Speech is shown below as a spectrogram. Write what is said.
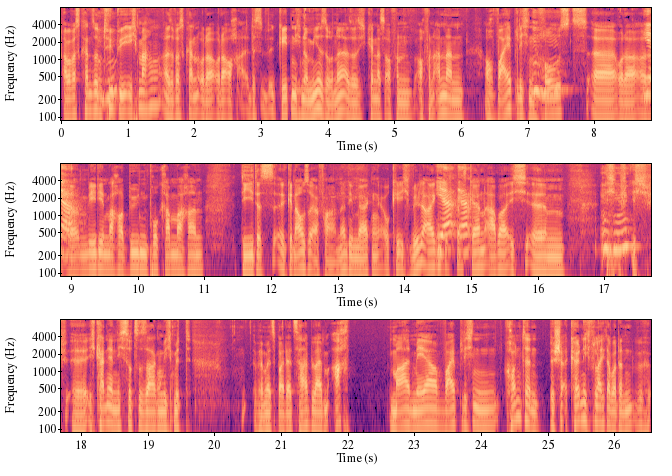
Aber was kann so ein mhm. Typ wie ich machen? Also was kann, oder, oder auch, das geht nicht nur mir so, ne? Also ich kenne das auch von, auch von anderen, auch weiblichen mhm. Hosts äh, oder, ja. äh, Medienmacher, Bühnenprogrammmachern, die das äh, genauso erfahren. Ne? Die merken, okay, ich will eigentlich ja, ganz ja. gern, aber ich, ähm, mhm. ich, ich, äh, ich kann ja nicht sozusagen mich mit, wenn wir jetzt bei der Zahl bleiben, acht mal mehr weiblichen Content können ich vielleicht, aber dann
